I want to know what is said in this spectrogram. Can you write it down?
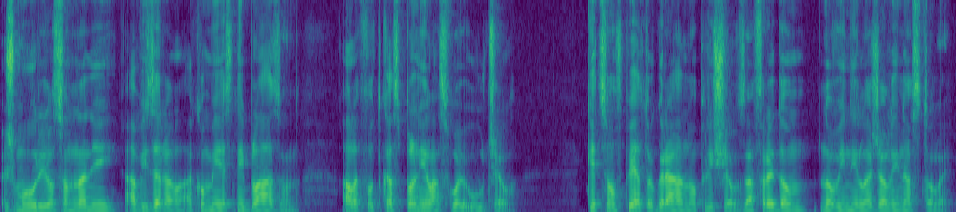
Žmúril som na nej a vyzeral ako miestny blázon, ale fotka splnila svoj účel – keď som v piatok ráno prišiel za Fredom, noviny ležali na stole.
